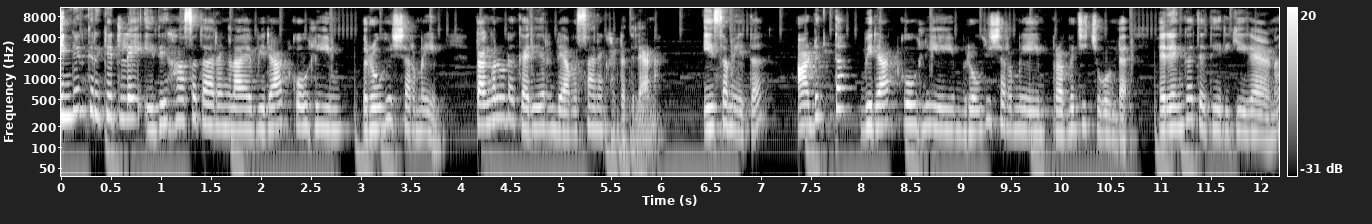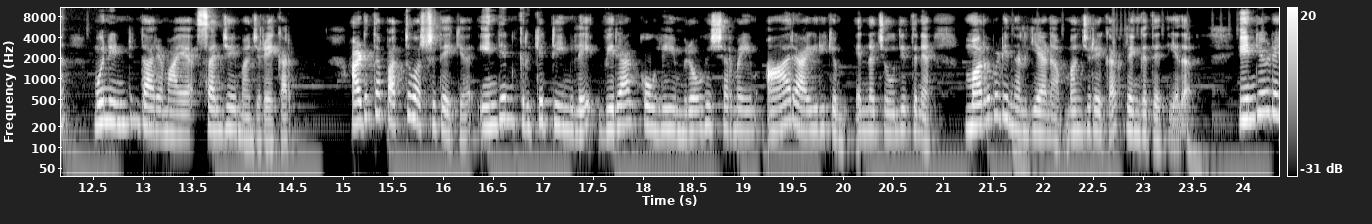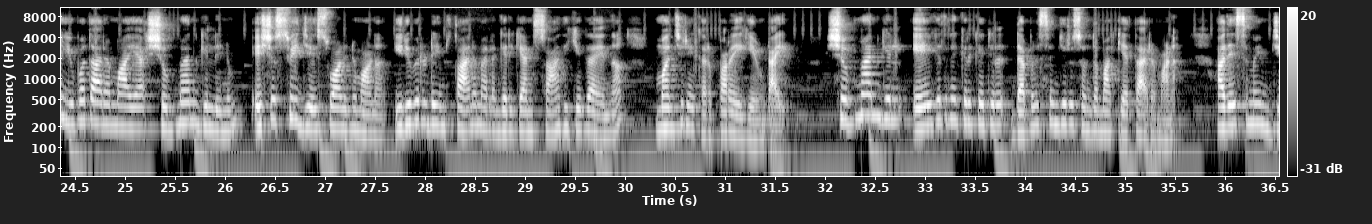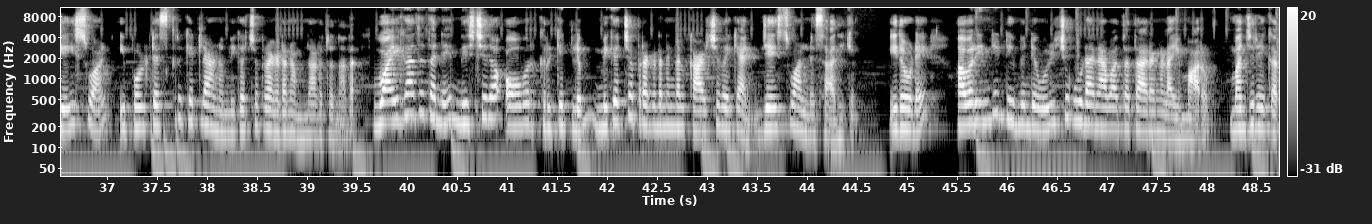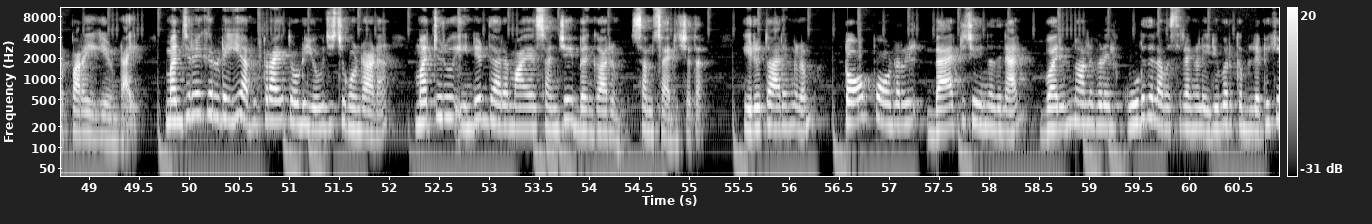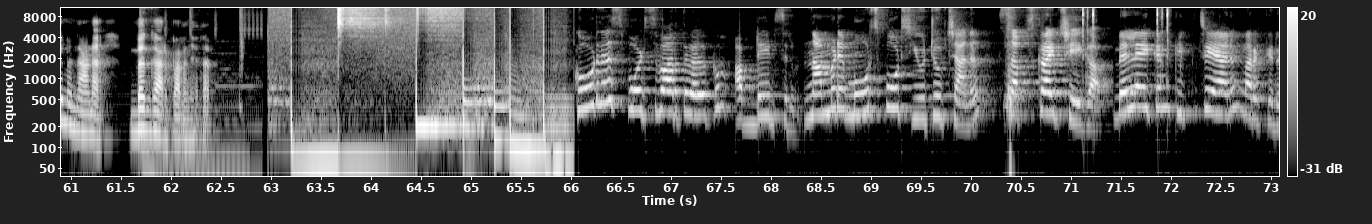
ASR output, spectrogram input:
Indian ക്രിക്കറ്റിലെ ഇതിഹാസ താരങ്ങളായ വിരാട് കോഹ്ലിയും രോഹിത് ശർമ്മയും തങ്ങളുടെ കരിയറിന്റെ അവസാന ഘട്ടത്തിലാണ്. ഈ സമയത്ത് അടുത്ത വിരാട് കോഹ്ലിയെയും രോഹിത് ശർമ്മയെയും പ്രവചിച്ചുകൊണ്ട് രംഗത്തെത്തിയിരിക്കുകയാണ് മുൻ ഇന്ത്യൻ താരമായ സഞ്ജയ് മഞ്ജുരേക്കർ അടുത്ത പത്തു വർഷത്തേക്ക് ഇന്ത്യൻ ക്രിക്കറ്റ് ടീമിലെ വിരാട് കോഹ്ലിയും രോഹിത് ശർമ്മയും ആരായിരിക്കും എന്ന ചോദ്യത്തിന് മറുപടി നൽകിയാണ് മഞ്ജുരേക്കർ രംഗത്തെത്തിയത്. ഇന്ത്യയുടെ യുവതാരമായ ശുഭ്മാൻ ഗില്ലിനും യശസ്വി ജയ്സ്വാളിനുമാണ് ഇരുവരുടെയും സ്ഥാനം അലങ്കരിക്കാൻ സാധിക്കുക എന്ന് മഞ്ജുരേക്കർ പറയുകയുണ്ടായി. ശുഭ്മാൻ ഗിൽ ഏകദിന ക്രിക്കറ്റിൽ ഡബിൾ സെഞ്ചുറി സ്വന്തമാക്കിയ താരമാണ്. അതേസമയം ജയ്സ്വാൾ ഇപ്പോൾ ടെസ്റ്റ് ക്രിക്കറ്റിലാണ് മികച്ച പ്രകടനം നടത്തുന്നത്. വൈകാതെ തന്നെ നിശ്ചിത ഓവർ ക്രിക്കറ്റിലും മികച്ച പ്രകടനങ്ങൾ കാഴ്ചവെക്കാൻ ജയ്സ്വാളിന് സാധിക്കും. ഇതോടെ അവർ ഇന്ത്യൻ ടീമിന്റെ ഒഴിച്ചുകൂടാനാവാത്ത താരങ്ങളായി മാറും. മഞ്ജരേക്കർ പറയുകയുണ്ടായി. മഞ്ജരേക്കറുടെ ഈ അഭിപ്രായത്തോട് യോജിച്ചുകൊണ്ടാണ് മറ്റൊരു ഇന്ത്യൻ താരമായ സഞ്ജയ് ബംഗാറും സംസാരിച്ചത്. ഇരു താരങ്ങളും ടോപ്പ് ഓർഡറിൽ ബാറ്റ് ചെയ്യുന്നതിനാൽ വരും നാളുകളിൽ കൂടുതൽ അവസരങ്ങൾ ഇരുവർക്കും ലഭിക്കുമെന്നാണ് ബംഗാർ പറഞ്ഞത്. കൂടുതൽ സ്പോർട്സ് വാർത്തകൾക്കും അപ്ഡേറ്റ്സിനും നമ്മുടെ more sports YouTube channel subscribe ചെയ്യുക. ബെല്ലൈക്കൺ ക്ലിക്ക് ചെയ്യാനും മറക്കരുത്.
